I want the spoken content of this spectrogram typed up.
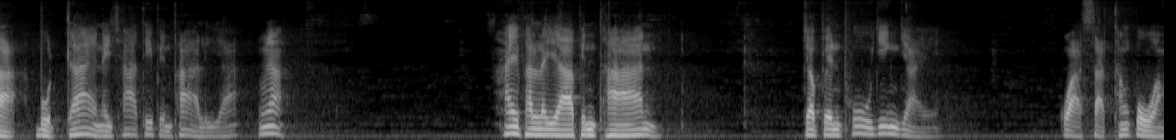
ละบุตรได้ในชาติที่เป็นพระอริยะนะให้ภรรยาเป็นทาน จะเป็นผู้ยิ่งใหญ่ กว่าสัตว์ทั้งปวง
